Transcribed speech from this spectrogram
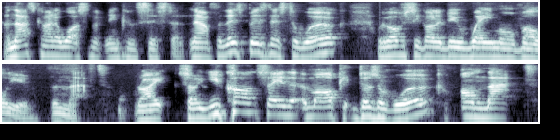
And that's kind of what's happening consistent. Now, for this business to work, we've obviously got to do way more volume than that. Right. So you can't say that the market doesn't work on that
